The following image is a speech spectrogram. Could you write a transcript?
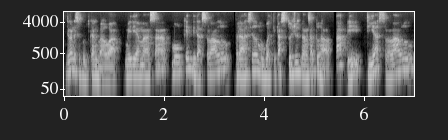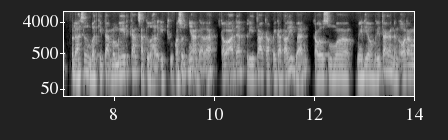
itu kan disebutkan bahwa media massa mungkin tidak selalu berhasil membuat kita setuju tentang satu hal, tapi dia selalu berhasil membuat kita memikirkan satu hal itu. Maksudnya adalah kalau ada berita KPK Taliban, kalau semua media memberitakan dan orang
